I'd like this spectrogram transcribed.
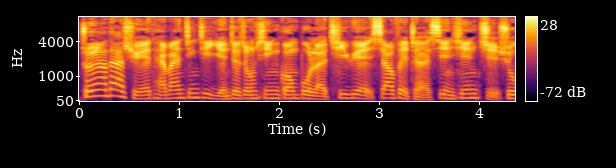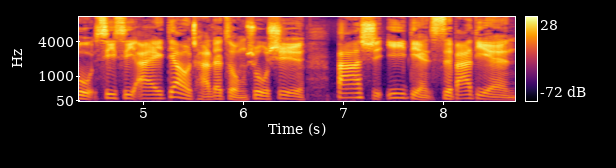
中央大学台湾经济研究中心公布了七月消费者信心指数 （CCI） 调查的总数是八十一点四八点，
